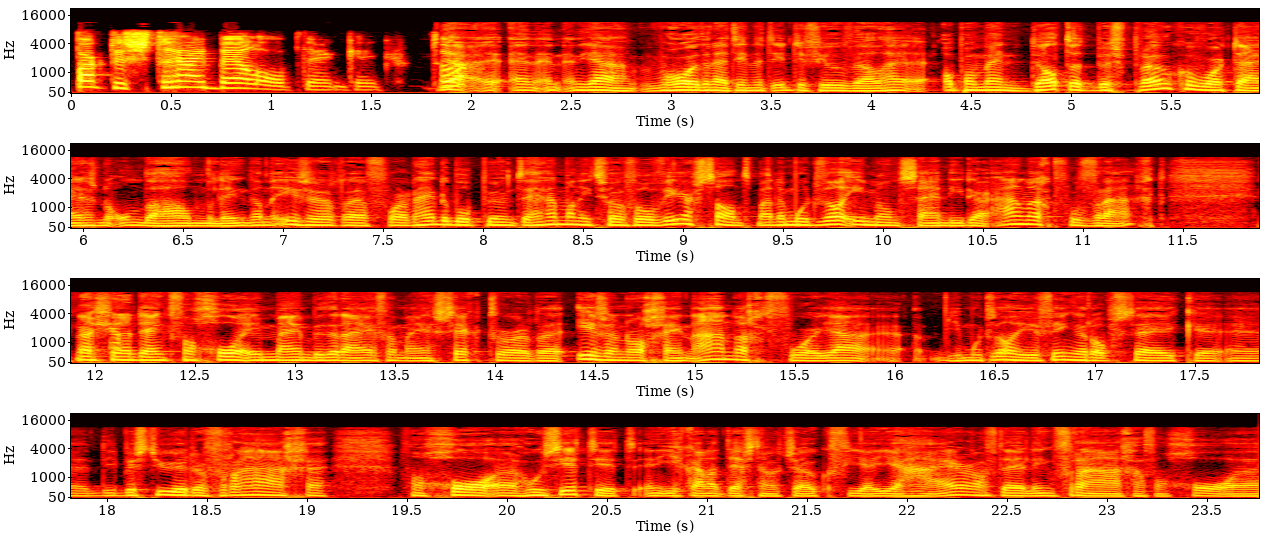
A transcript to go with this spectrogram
pak de strijdbel op, denk ik. Toch? Ja, en, en, ja, we hoorden net in het interview wel, hè, op het moment dat het besproken wordt tijdens een onderhandeling, dan is er uh, voor een heleboel punten helemaal niet zoveel weerstand. Maar er moet wel iemand zijn die daar aandacht voor vraagt. En als je dan denkt van, goh, in mijn bedrijf en mijn sector uh, is er nog geen aandacht voor. Ja, eh, je moet wel je vinger opsteken, uh, die bestuurder vragen van, goh, hoe zit dit? En je kan het desnoods ook via je HR-afdeling vragen van, goh,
